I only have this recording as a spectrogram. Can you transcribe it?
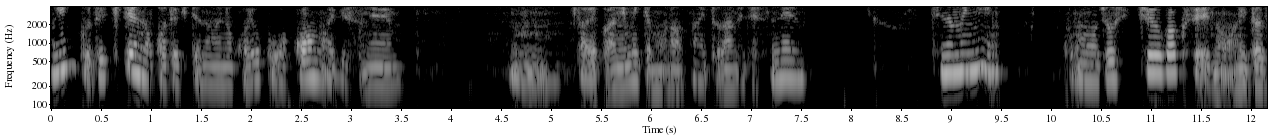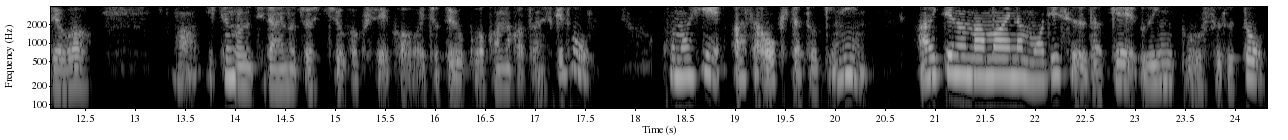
ウィンクできてんのかできてないのかよくわかんないですね。うん。誰かに見てもらわないとダメですね。ちなみに、この女子中学生の間では、まあ、いつもの時代の女子中学生かはちょっとよくわかんなかったんですけど、この日朝起きた時に、相手の名前の文字数だけウィンクをすると、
